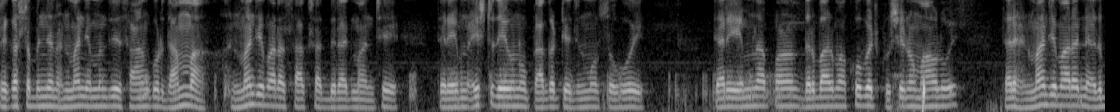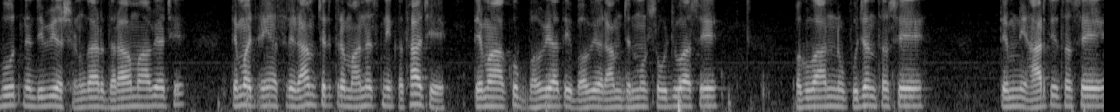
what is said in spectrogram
શ્રી કષ્ટભંજન હનુમાનજી મંદિર સાળંગપુર ધામમાં હનુમાનજી મહારાજ સાક્ષાત બિરાજમાન છે. ત્યારે એમના ઈષ્ટદેવનું પ્રાગટ્ય જન્મોત્સવ હોય, ત્યારે એમના પણ દરબારમાં ખૂબ જ ખુશીનો માહોલ હોય. ત્યારે હનુમાનજી મહારાજને અદ્ભુત ને દિવ્ય શણગાર ધરાવવામાં આવ્યા છે. તેમજ અહીંયા શ્રી રામચરિત્ર માનસની કથા છે, તેમાં ખૂબ ભવ્યાથી ભવ્ય રામ જન્મોત્સવ ઉજવાશે. ભગવાનનું પૂજન થશે, તેમની આરતી થશે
